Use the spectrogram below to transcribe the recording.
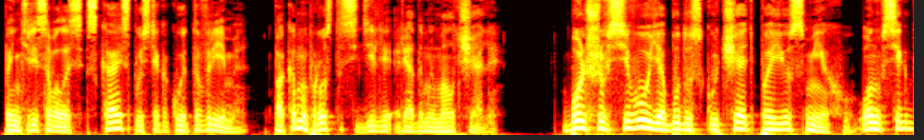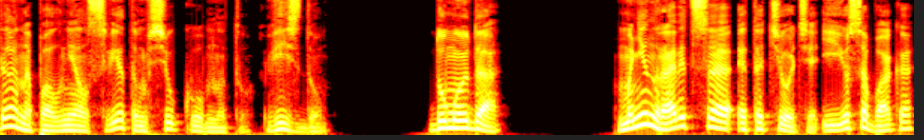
Поинтересовалась Скай спустя какое-то время, пока мы просто сидели рядом и молчали. Больше всего я буду скучать по ее смеху. Он всегда наполнял светом всю комнату, весь дом. Думаю, да. Мне нравится эта тетя и ее собака,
